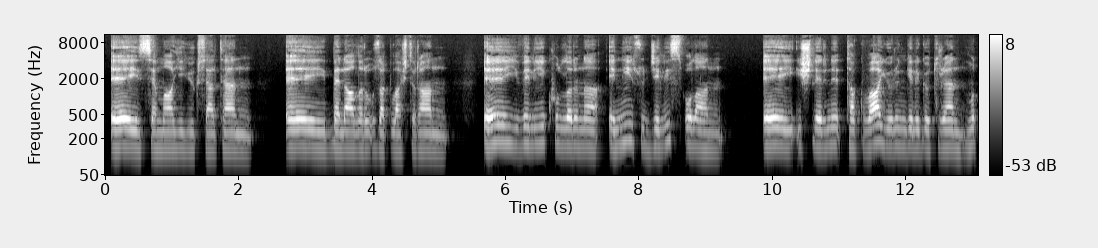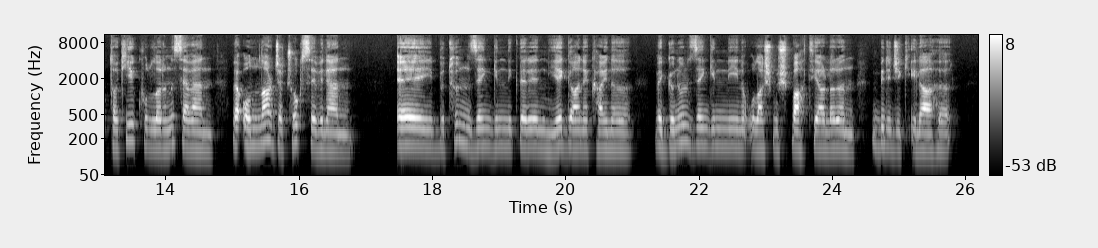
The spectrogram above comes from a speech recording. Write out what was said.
ey semayı yükselten, ey belaları uzaklaştıran.'' Ey veli kullarına enisu celis olan, ey işlerini takva yörüngeli götüren, muttaki kullarını seven ve onlarca çok sevilen, ey bütün zenginliklerin yegane kaynağı, ve gönül zenginliğine ulaşmış bahtiyarların biricik ilahı,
